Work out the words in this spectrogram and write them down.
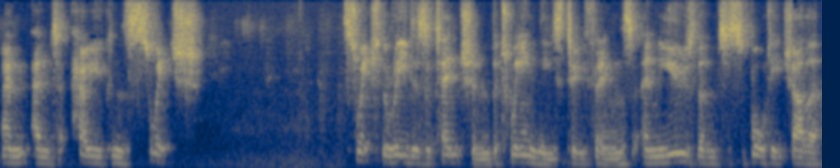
and and how you can switch switch the reader's attention between these two things and use them to support each other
